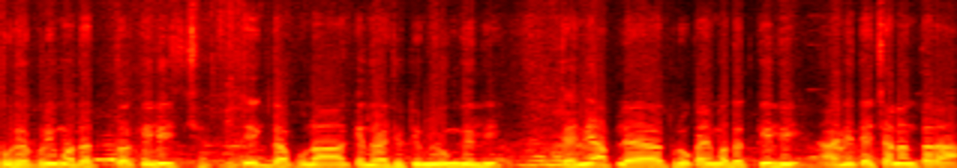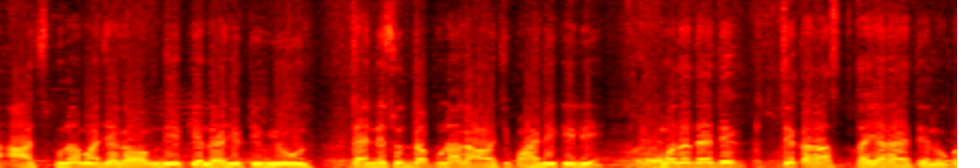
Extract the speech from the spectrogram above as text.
पुरेपुरी मदत तर केलीच. एकदा पुन्हा केंद्राची टीम येऊन गेली. त्यांनी आपल्या थ्रू काही मदत केली आणि त्याच्यानंतर आज पुन्हा माझ्या गावामध्ये केंद्राची टीम येऊन त्यांनी सुद्धा पुन्हा गावाची पाहणी केली. मदत आहे ते ते करास तयार आहे ते लोक.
